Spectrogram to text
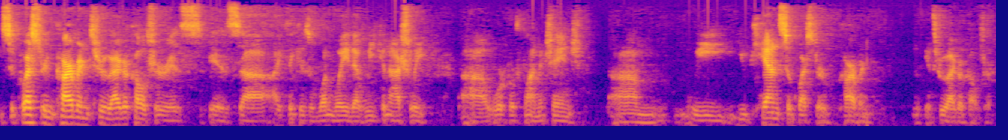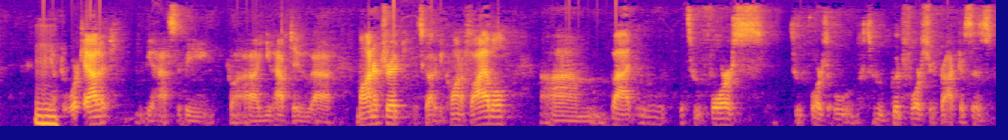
sequestering carbon through agriculture is is uh, I think is one way that we can actually uh, work with climate change. Um, we you can sequester carbon through agriculture. Mm-hmm. You have to work at it it has to be uh, you have to uh, monitor it. It's got to be quantifiable. Um, but through force, through force, through good forestry practices,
